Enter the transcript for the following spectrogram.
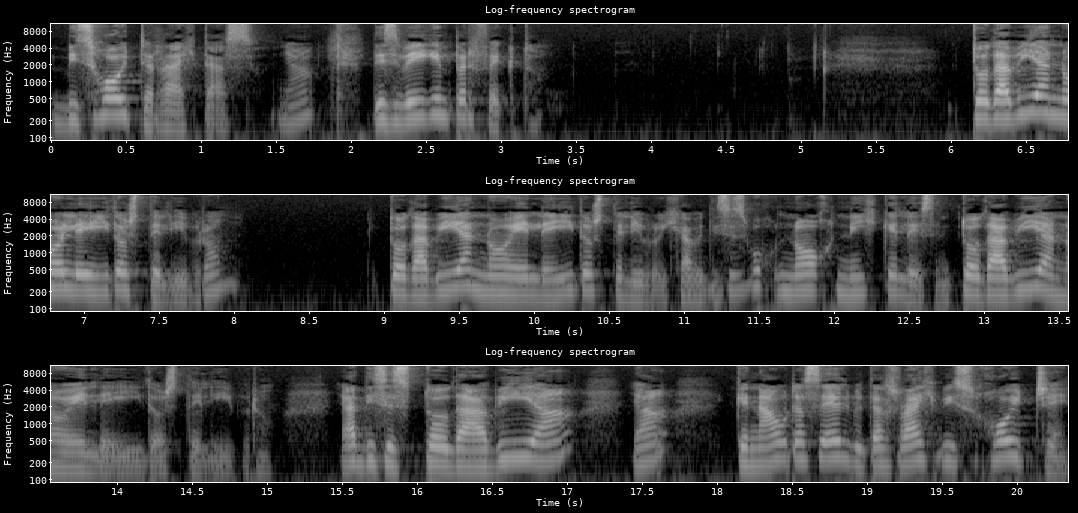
Bis heute reicht das. Ja? Deswegen perfecto. Todavía no he leído este libro. Todavía no he leído este libro. Ich habe dieses Buch noch nicht gelesen. Todavía no he leído este libro. Ja, dieses todavía, ja, genau dasselbe, das reicht bis heute.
